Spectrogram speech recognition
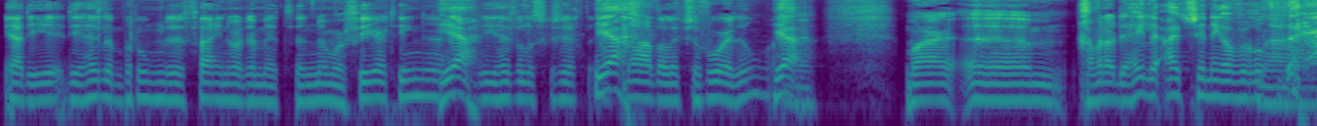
Ja, die, die hele beroemde Feyenoorder met eh, nummer 14. eh, Ja. Die heeft wel eens gezegd, Ja. nadeel heeft zijn voordeel. Ja. Maar ehm, Gaan we nou de hele uitzending over Rotterdam? nou,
